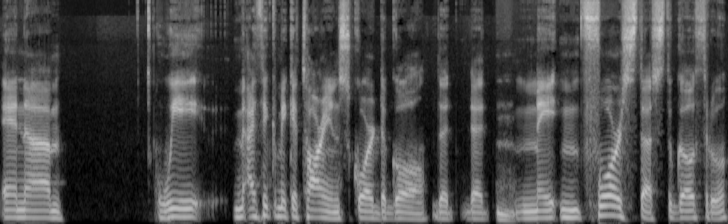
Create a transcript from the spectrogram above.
and um, we I think Mkhitaryan scored the goal that that mm. made forced us to go through,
